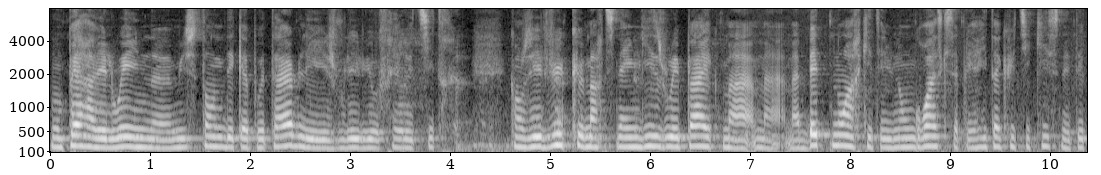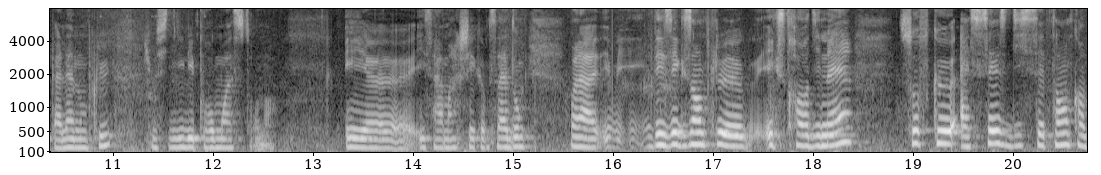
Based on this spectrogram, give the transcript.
Mon père avait loué une Mustang décapotable et je voulais lui offrir le titre. Quand j'ai vu que Martina Hingis jouait pas et que ma, bête noire, qui était une Hongroise, qui s'appelait Rita Kutikis, n'était pas là non plus, je me suis dit, il est pour moi ce tournoi. Et, euh, et ça a marché comme ça. Donc voilà, des exemples extraordinaires. Sauf qu'à 16-17 ans, quand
